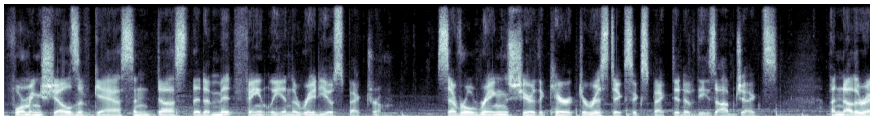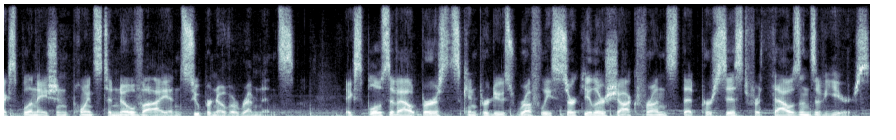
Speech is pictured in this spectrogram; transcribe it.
forming shells of gas and dust that emit faintly in the radio spectrum. Several rings share the characteristics expected of these objects. Another explanation points to novae and supernova remnants, Explosive outbursts can produce roughly circular shock fronts that persist for thousands of years.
